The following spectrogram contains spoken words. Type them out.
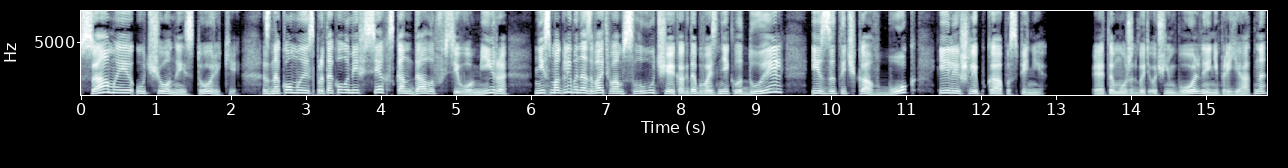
Самые ученые-историки, знакомые с протоколами всех скандалов всего мира, не смогли бы назвать вам случая, когда бы возникла дуэль из-за тычка в бок или шлепка по спине. Это может быть очень больно и неприятно,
